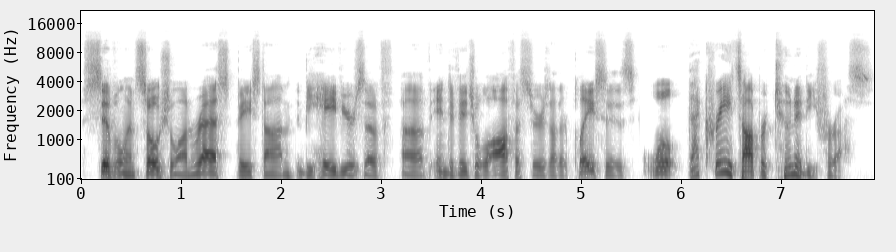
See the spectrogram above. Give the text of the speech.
civil and social unrest based on behaviors of of individual officers, other places. Well, that creates opportunity for us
